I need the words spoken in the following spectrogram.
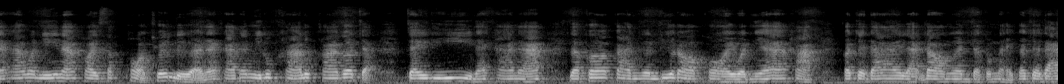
นะคะ วันนี้นะคอยซัพพอร์ตช่วยเหลือนะคะ ถ้ามีลูกค้าลูกค้าก็จะใจดีนะคะนะ แล้วก็การเงินที่รอคอยวันนี้ค่ะ ก็จะได้และดองเงินจากตรงไหนก็จะได้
